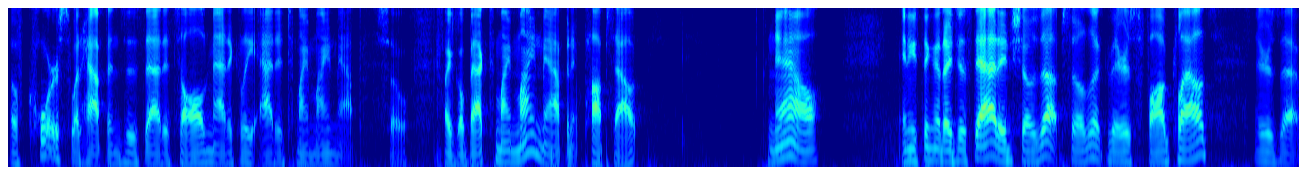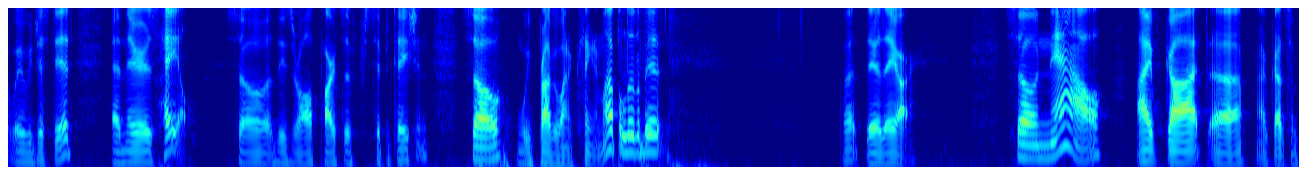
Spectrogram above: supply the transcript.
Of course what happens is that it's automatically added to my mind map. So if I go back to my mind map and it pops out, now anything that I just added shows up. So look, there's fog clouds, there's that way we just did, and there's hail. So these are all parts of precipitation. So we probably want to clean them up a little bit, but there they are. So now I've got uh, I've got some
